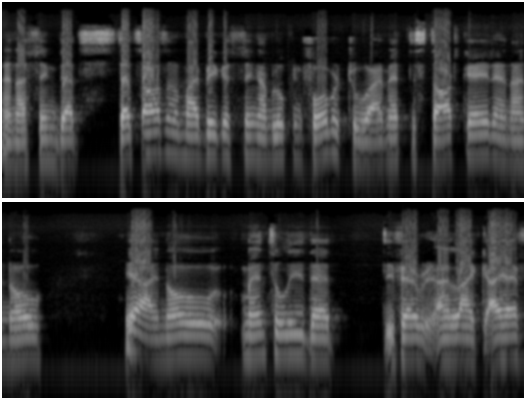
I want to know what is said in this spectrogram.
and I think that's that's also my biggest thing I'm looking forward to. I'm at the start gate and I know, yeah, I know mentally that if every I like I have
